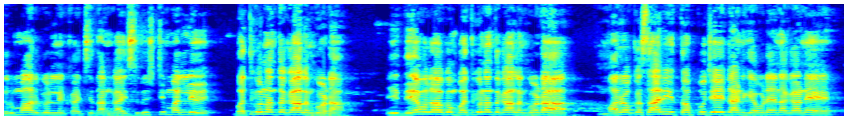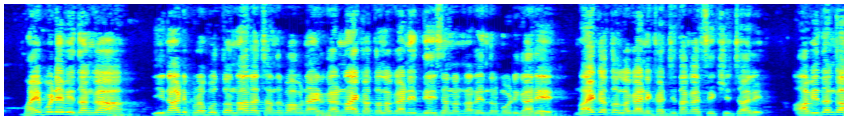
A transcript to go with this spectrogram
దుర్మార్గుల్ని ఖచ్చితంగా ఈ సృష్టి మళ్ళీ బతుకున్నంత కాలం కూడా ఈ దేవలోకం బతుకున్నంత కాలం కూడా మరొకసారి తప్పు చేయడానికి ఎవడైనా కానీ భయపడే విధంగా ఈనాటి ప్రభుత్వం నారా చంద్రబాబు నాయుడు గారి నాయకత్వంలో కానీ దేశంలో నరేంద్ర మోడీ గారి నాయకత్వంలో కానీ ఖచ్చితంగా శిక్షించాలి. ఆ విధంగా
